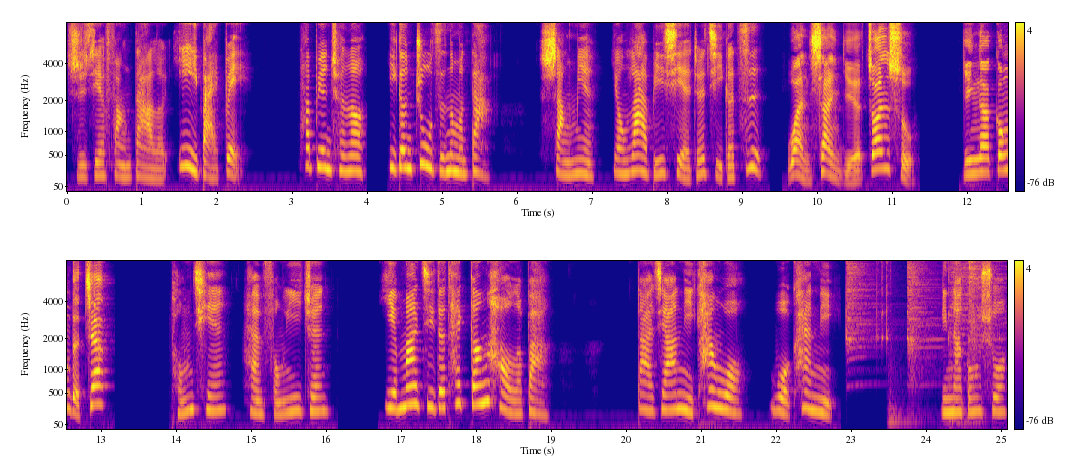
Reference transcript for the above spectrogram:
直接放大了一百倍，它变成了一根柱子那么大，上面用蜡笔写着几个字：“万善爷专属。”金阿公的家，铜钱和缝衣针也妈记得太刚好了吧？大家你看我，我看你。金阿公说，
